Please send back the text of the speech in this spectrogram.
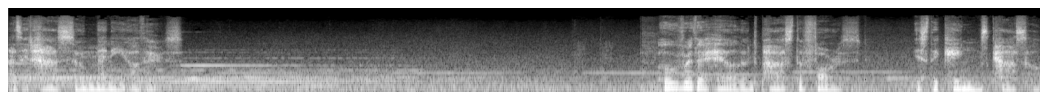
as it has so many others. Over the hill and past the forest is the king's castle,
